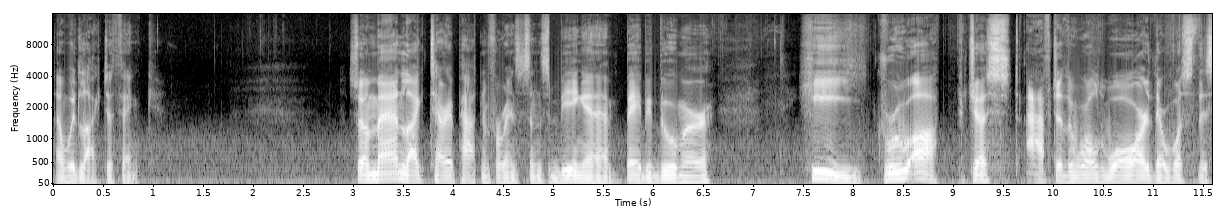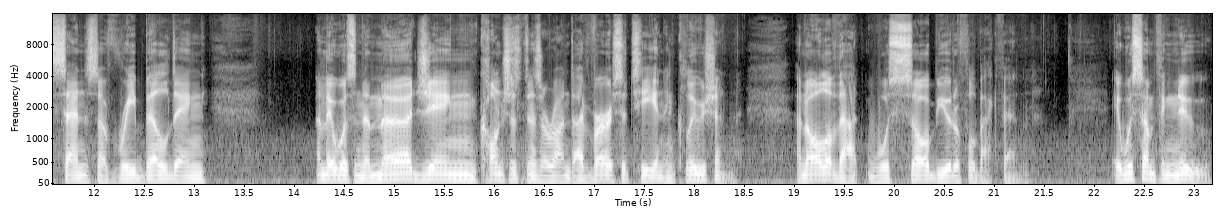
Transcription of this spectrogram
than we'd like to think. So, a man like Terry Patten, for instance, being a baby boomer, he grew up just after the World War. There was this sense of rebuilding, and there was an emerging consciousness around diversity and inclusion. And all of that was so beautiful back then. It was something new,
